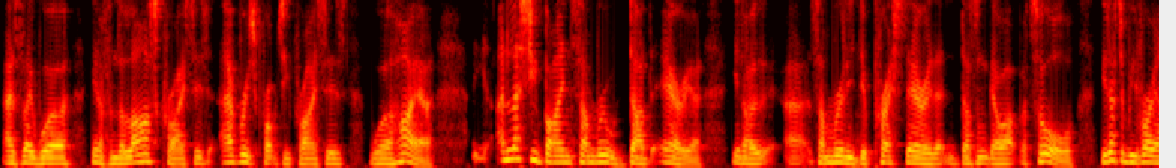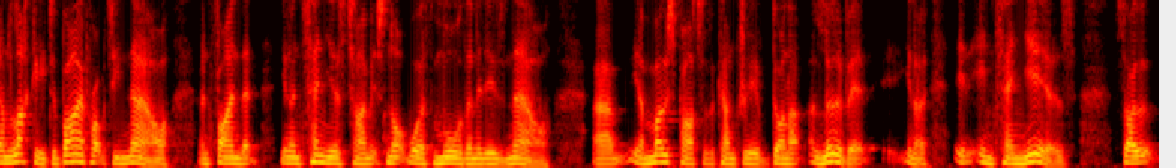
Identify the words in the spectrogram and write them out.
As they were, you know, from the last crisis, average property prices were higher. Unless you buy in some real dud area, you know, uh, some really depressed area that doesn't go up at all, you'd have to be very unlucky to buy a property now and find that, you know, in 10 years' time, it's not worth more than it is now. Um, you know, most parts of the country have gone up a little bit, you know, in, in 10 years. So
